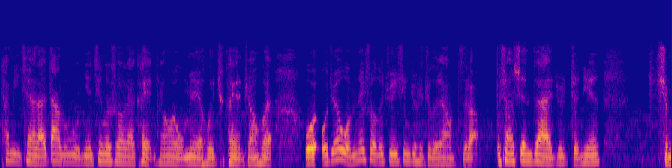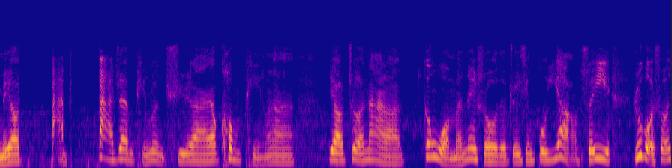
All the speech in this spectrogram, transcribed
他们以前来大陆，年轻的时候来开演唱会，我们也会去看演唱会。我我觉得我们那时候的追星就是这个样子了，不像现在就整天什么要霸霸占评论区啊，要控评啊，要这那了，跟我们那时候的追星不一样。所以如果说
